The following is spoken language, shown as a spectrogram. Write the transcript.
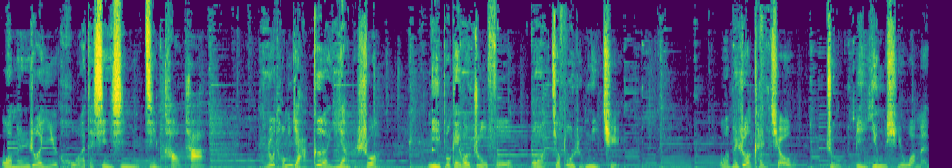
我们若以活的信心紧靠他，如同雅各一样的说：“你不给我祝福，我就不容你去。”我们若恳求。主必应许我们，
